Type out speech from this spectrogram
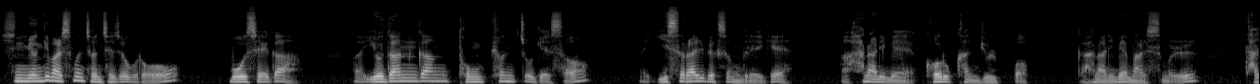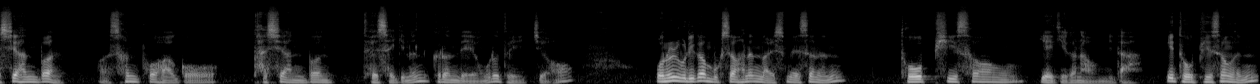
신명기 말씀은 전체적으로 모세가 요단강 동편 쪽에서 이스라엘 백성들에게 하나님의 거룩한 율법, 그러니까 하나님의 말씀을 다시 한번 선포하고 다시 한번 되새기는 그런 내용으로 되어 있죠. 오늘 우리가 묵상하는 말씀에서는 도피성 얘기가 나옵니다. 이 도피성은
